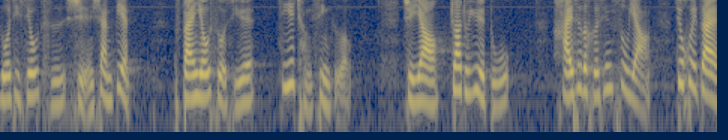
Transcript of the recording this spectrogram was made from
逻辑修辞使人善变。凡有所学，皆成性格。只要抓住阅读，孩子的核心素养就会在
